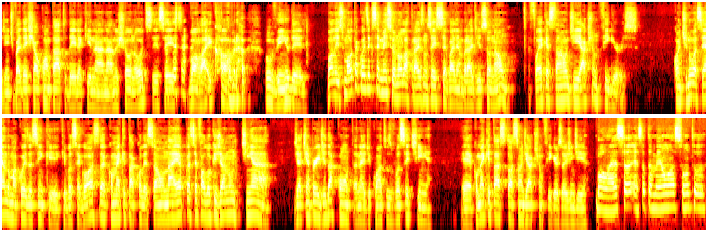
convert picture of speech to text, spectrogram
a gente vai deixar o contato dele aqui na, na no show notes e vocês vão lá e cobram o vinho dele. Bom, Lício, uma outra coisa que você mencionou lá atrás, não sei se você vai lembrar disso ou não, foi a questão de action figures. Continua sendo uma coisa assim que, que você gosta? Como é que tá a coleção? Na época você falou que já não tinha, já tinha perdido a conta, né, de quantos você tinha. É, como é que está a situação de action figures hoje em dia? Bom, essa, essa também é um assunto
